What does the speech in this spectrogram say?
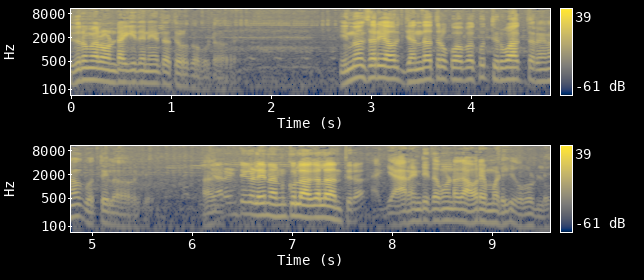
ಇದ್ರ ಮೇಲೆ ಉಂಟಾಗಿದ್ದೀನಿ ಅಂತ ತಿಳ್ಕೊಬಿಟ್ಟವ್ರೆ. ಇನ್ನೊಂದು ಸರಿ ಅವ್ರು ಜನದ ಹತ್ರಕ್ಕೆ ಹೋಗ್ಬೇಕು ತಿರುವಾಗ್ತಾರೆ ಅನ್ನೋದು ಗೊತ್ತಿಲ್ಲ ಅವ್ರಿಗೆ. ಗ್ಯಾರಂಟಿಗಳೇನು ಅನುಕೂಲ ಆಗಲ್ಲ ಅಂತೀರಾ? ಗ್ಯಾರಂಟಿ ತಗೊಂಡಾಗ ಅವರೇ ಮಡಿಗೆ ಕೊಡಲಿ.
